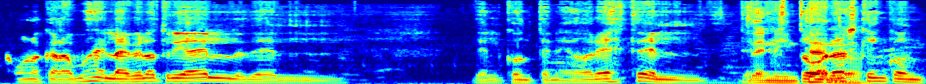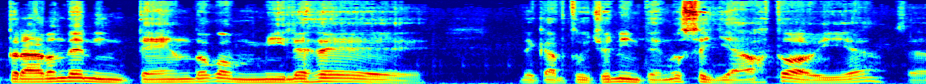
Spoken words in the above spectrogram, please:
como lo que hablamos en el live el otro día del, del, del contenedor este, del, De Nintendo. que encontraron de Nintendo con miles de, de cartuchos de Nintendo sellados todavía. O sea,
